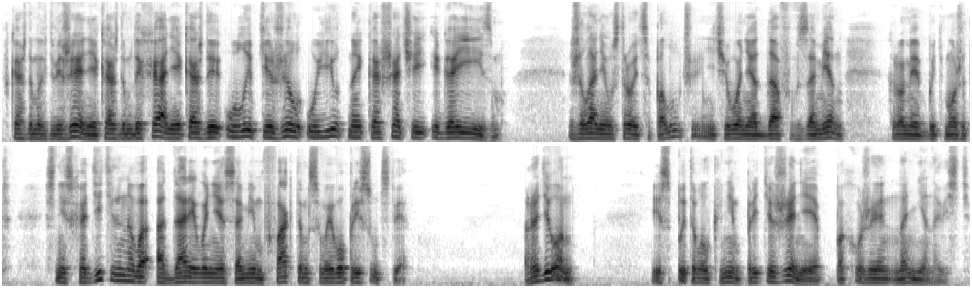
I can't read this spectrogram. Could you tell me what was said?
В каждом их движении, каждом дыхании, каждой улыбке жил уютный кошачий эгоизм. Желание устроиться получше, ничего не отдав взамен, кроме, быть может, снисходительного одаривания самим фактом своего присутствия. Родион испытывал к ним притяжение, похожее на ненависть.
